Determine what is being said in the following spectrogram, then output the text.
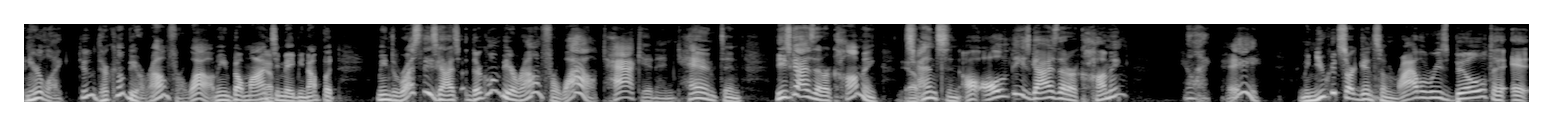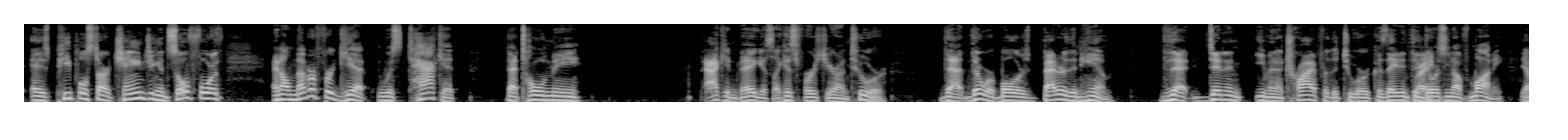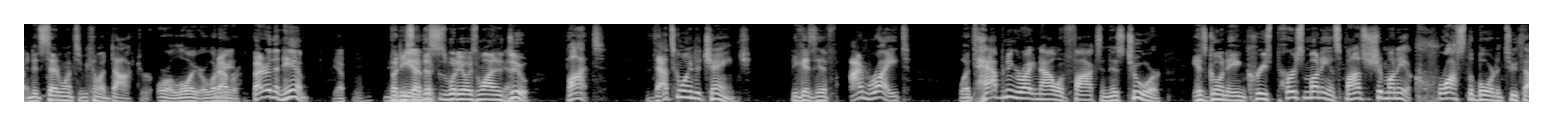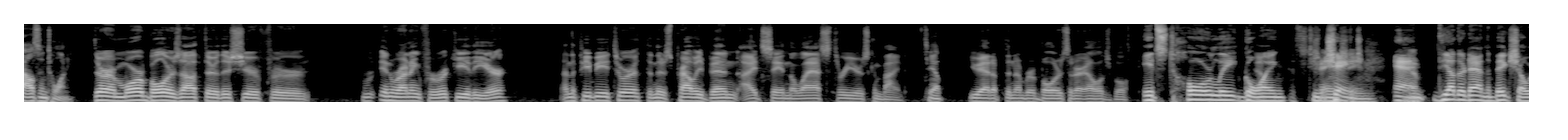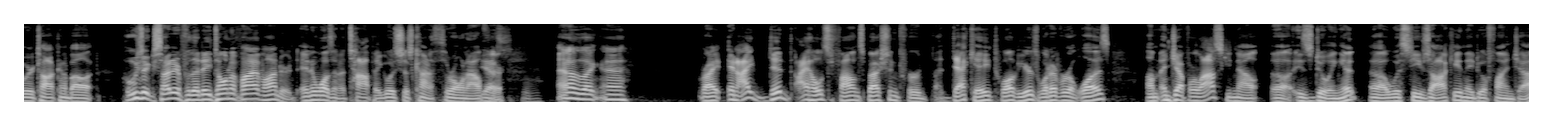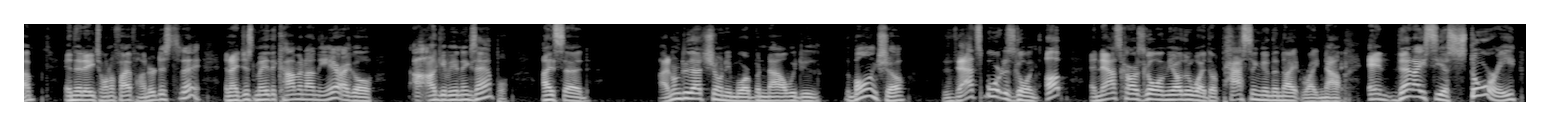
and you're like, dude, they're going to be around for a while. I mean, Belmonte Yep. maybe not, but I mean, the rest of these guys, they're going to be around for a while. Tackett and Kent and these guys that are coming, Yep. Svensson, all, all of these guys that are coming, you're like, hey, I mean, you could start getting some rivalries built as people start changing and so forth. And I'll never forget, it was Tackett that told me back in Vegas, like his first year on tour, that there were bowlers better than him that didn't even try for the tour because they didn't think Right. there was enough money Yep. and instead went to become a doctor or a lawyer or whatever. Right. Better than him. Yep. But And he, said this is what he always wanted to do. But that's going to change because if I'm right, what's happening right now with Fox and this tour is going to increase purse money and sponsorship money across the board in 2020. There are more bowlers out there this year for in running for Rookie of the Year on the PBA Tour than there's probably been, I'd say, in the last three years combined. Yep. You add up the number of bowlers that are eligible. It's totally going it's to change. changing. And the other day on the big show, we were talking about who's excited for the Daytona 500. And it wasn't a topic, it was just kind of thrown out Yes. there. And I was like, eh. Right. And I did, I hosted Final Inspection for a decade, 12 years, whatever it was. Um, and Jeff Orlowski now uh, is doing it uh, with Steve Zocchi, and they do a fine job. And the Daytona 500 is today. And I just made the comment on the air. I go, I- I'll give you an example. I said, I don't do that show anymore, but now we do the bowling show. That sport is going up, and NASCAR is going the other way. They're passing in the night right now. And then I see a story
